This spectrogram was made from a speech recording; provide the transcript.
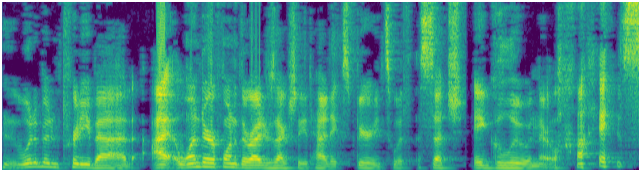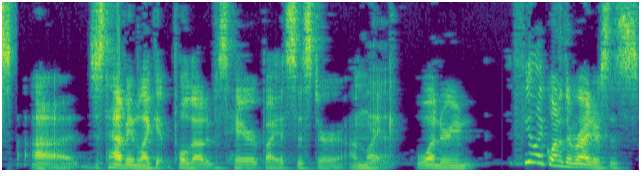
it would have been pretty bad. I wonder if one of the writers actually had had experience with such a glue in their lives. Uh, just having like it pulled out of his hair by his sister. I'm like yeah. wondering. I feel like one of the writers has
